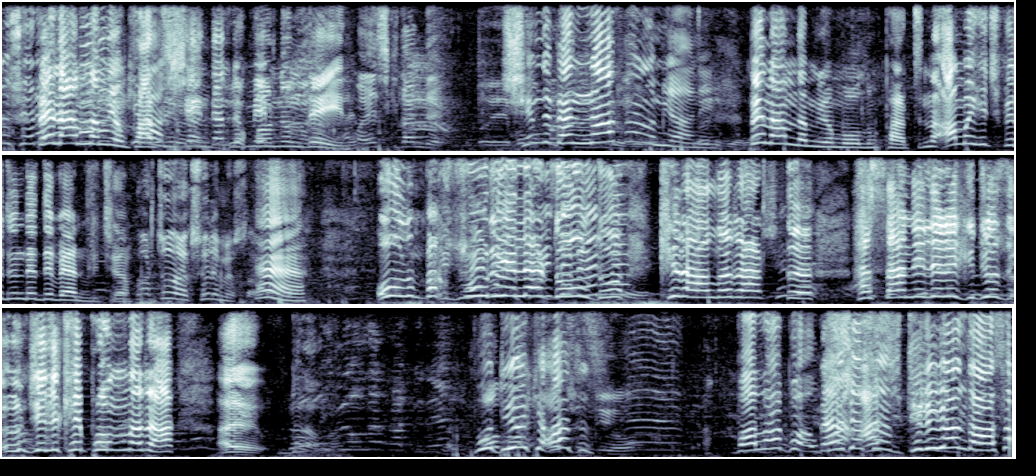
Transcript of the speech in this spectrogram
çalışıyorum, Ben hem anlamıyorum babam parti kiralıyor. şeyinden de Yok, memnun olarak değilim. Ama eskiden de e, Şimdi ben ne yapalım yani? Ben anlamıyorum oğlum partini ama hiçbirinde de vermeyeceğim. parti olarak söylemiyorsan. He. Oğlum bak E, Suriyeliler doldu. Kiralar arttı. Hastanelere gidiyoruz. Öncelik hep onlara. Ee, Bu diyor ki açız. Vallahi bu Ben kocası aç trilyon da alsa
